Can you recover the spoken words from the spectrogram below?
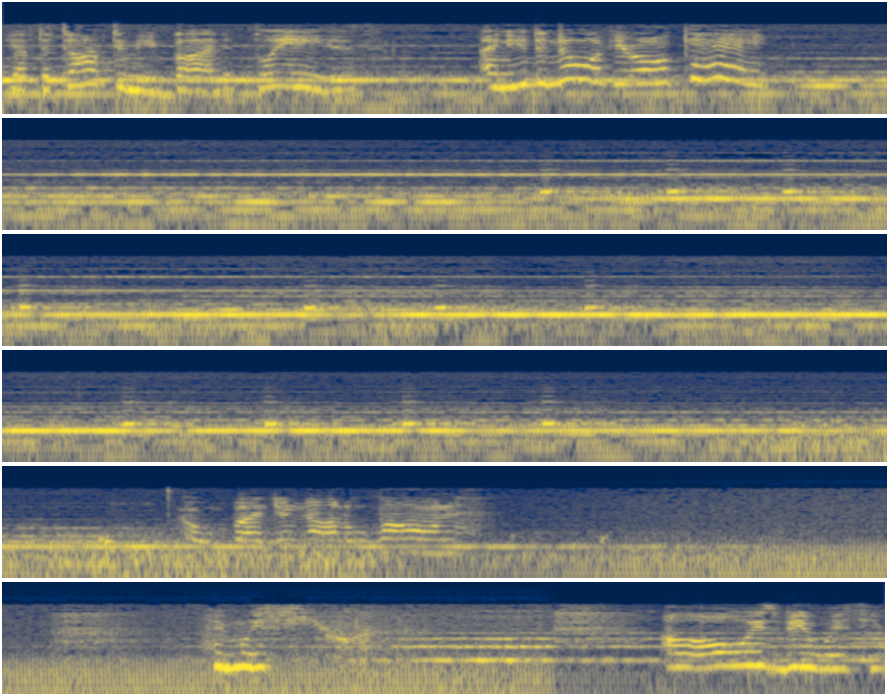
You have to talk to me, Bud, please. I need to know if you're okay. I'm with you. I'll always be with you.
